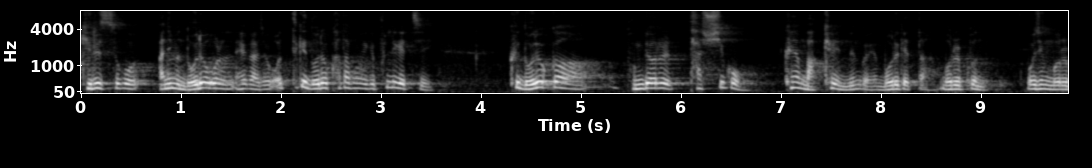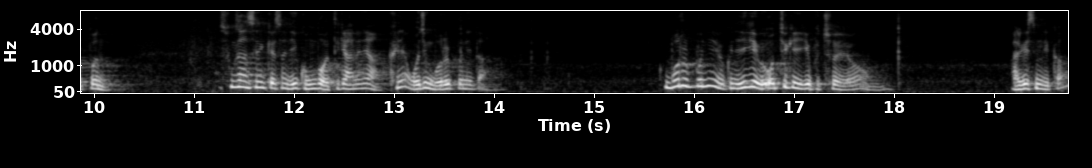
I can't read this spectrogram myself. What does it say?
길을 쓰고 아니면 노력을 해가지고 어떻게 노력하다 보면 이게 풀리겠지. 그 노력과 분별을 다 쉬고 그냥 막혀 있는 거예요. 모르겠다. 모를 뿐. 오직 모를 뿐. 숭산 스님께서는 이 공부 어떻게 하느냐? 그냥 오직 모를 뿐이다. 모를 뿐이에요. 그냥 이게 어떻게 이게 부처예요? 알겠습니까?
